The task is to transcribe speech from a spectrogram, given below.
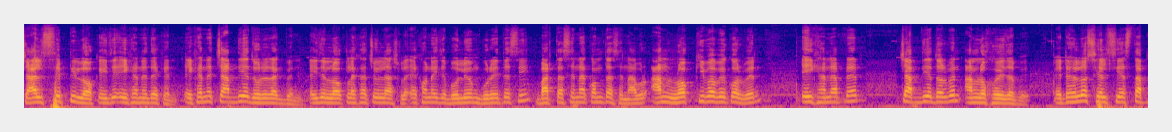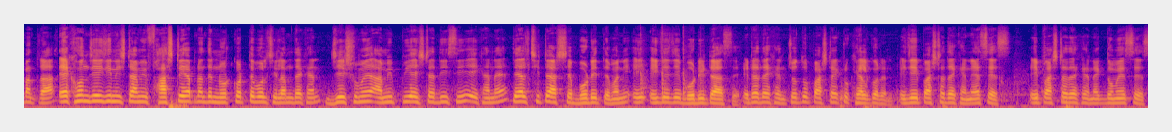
চাইল্ড সেফটি লক এই যে এখানে দেখেন, এখানে চাপ দিয়ে ধরে রাখবেন। এই যে লক লেখা চলে আসলো, এখন এই যে ভলিউম ঘুরাইতেছি, বাড়তাছে না কমতাছে না, আবার আনলক কীভাবে করবেন এইখানে আপনার চাপ দিয়ে ধরবেন আনলক হয়ে যাবে। এটা হলো সেলসিয়াস তাপমাত্রা। এখন যেই জিনিসটা আমি ফার্স্টে আপনাদের নোট করতে বলছিলাম, দেখেন, যে সময় আমি পিএইচটা দিয়েছি, এখানে তেল ছিটা আসছে বডিতে মানে এই এই যে যে বডিটা আছে, এটা দেখেন, চতুর্পাশটা একটু খেয়াল করেন। এই যে, এই পাশটা দেখেন এসএস এই পাশটা দেখেন, একদম এসএস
